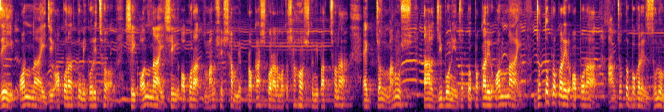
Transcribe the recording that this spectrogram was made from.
যেই অন্যায়, যে অপরাধ তুমি করেছ, সেই অন্যায়, সেই অপরাধ মানুষের সামনে প্রকাশ করার মতো সাহস তুমি পাচ্ছ না। একজন মানুষ তার জীবনে যত প্রকারের অন্যায়, যত প্রকারের অপরাধ আর যত প্রকারের জুলুম,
